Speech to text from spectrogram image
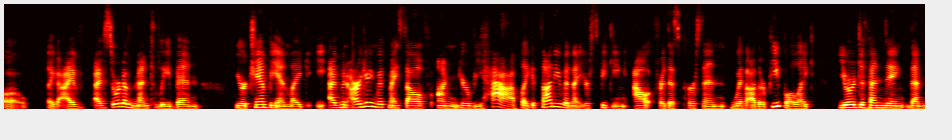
oh, like I've I've sort of mentally been your champion like i've been arguing with myself on your behalf like it's not even that you're speaking out for this person with other people like you're defending them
